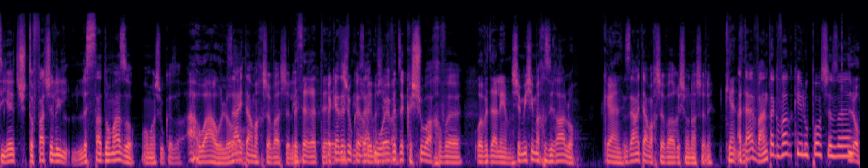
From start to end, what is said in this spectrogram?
שתהיה שותפה שלי לסטאדו מאזו, או משהו כזה. אה, וואו, לא. זו הייתה המחשבה שלי. בסרט... אה, בקטע שהוא כזה, הוא 47. אוהב את זה קשוח, אוהב את זה אלים. ושמישהי מחזירה לו. כן. זו הייתה המחשבה הראשונה שלי. כן, אתה זה- הבנת כבר כאילו פה שזה... לא,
